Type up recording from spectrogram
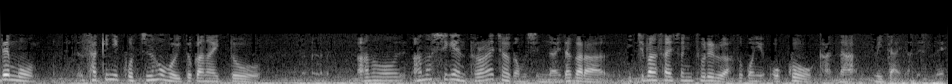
でも先にこっちの方を置いとかないとあのあの資源取られちゃうかもしれない。だから一番最初に取れるあそこに置こうかなみたいなですね、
